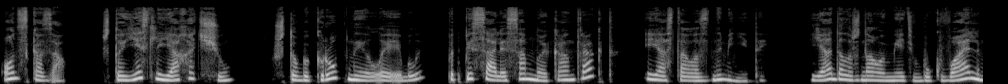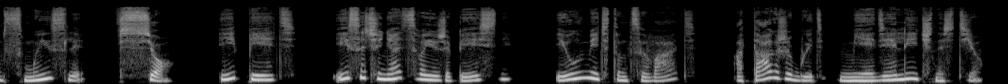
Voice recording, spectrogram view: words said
Он сказал, что если я хочу, чтобы крупные лейблы подписали со мной контракт, и я стала знаменитой, я должна уметь в буквальном смысле все. И петь, и сочинять свои же песни, и уметь танцевать, а также быть медиа-личностью.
